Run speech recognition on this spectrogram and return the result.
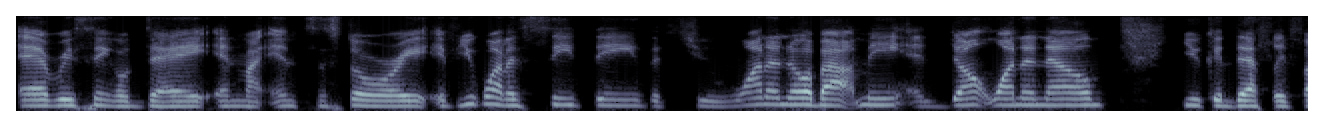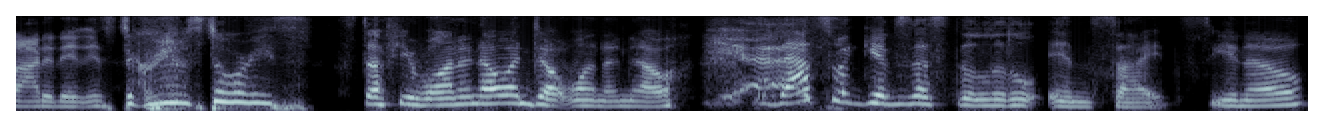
every single day in my Insta story. If you want to see things that you want to know about me and don't want to know, you can definitely find it in Instagram stories. Stuff you want to know and don't want to know. Yeah, That's what gives us the little insights, you know?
